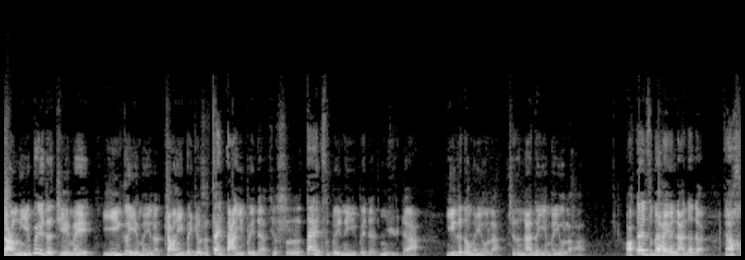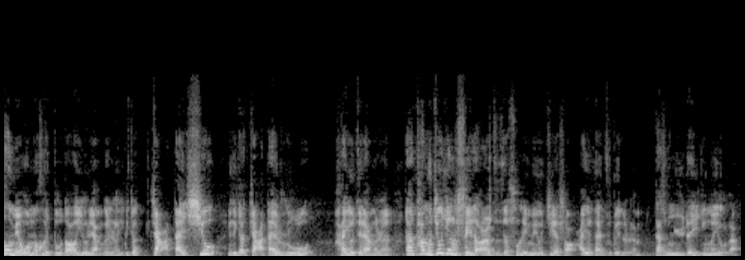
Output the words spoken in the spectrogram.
长一辈的姐妹一个也没了，长一辈就是再大一辈的，就是代字辈那一辈的女的啊，一个都没有了。其实男的也没有了啊。哦，代字辈还有男的的，在后面我们会读到有两个人，一个叫贾代修，一个叫贾代儒，还有这两个人，但他们究竟是谁的儿子，在书里没有介绍。还有代字辈的人，但是女的已经没有了。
